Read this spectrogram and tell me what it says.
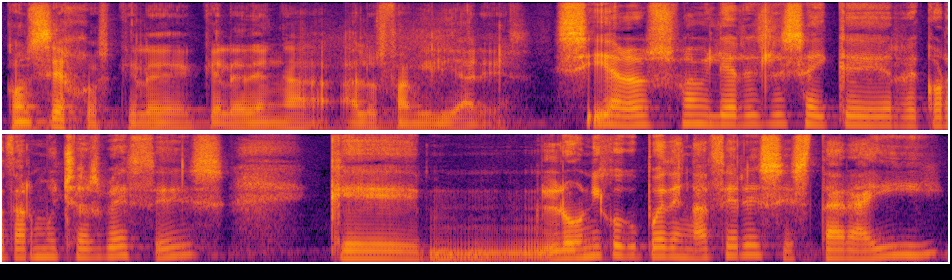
consejos que le, que le den a, los familiares. Sí, a los familiares les hay que recordar muchas veces que mm, lo único que pueden hacer es estar ahí,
